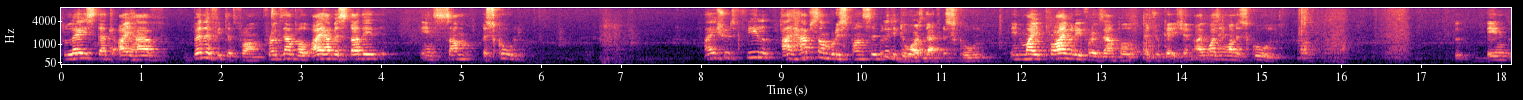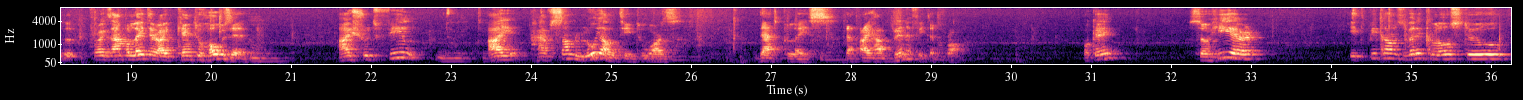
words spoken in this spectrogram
place that I have benefited from. For example, I have studied in some school. I should feel I have some responsibility towards that school. In my primary, for example, education, I was in one school. In, for example, later I came to Hawza. Mm-hmm. I should feel I have some loyalty towards that place that I have benefited from. Okay? So here it becomes very close to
